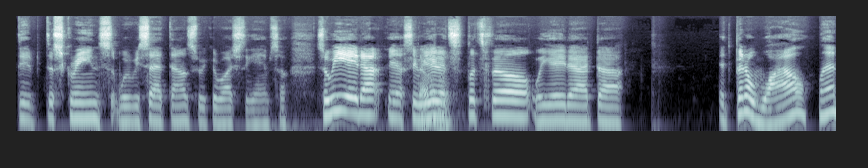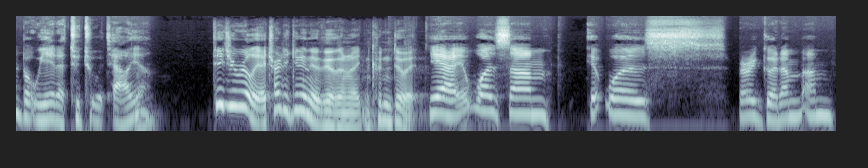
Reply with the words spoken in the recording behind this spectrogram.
the, the screens where we sat down so we could watch the game. So so we ate at yeah, so we ate at was Splitsville. We ate at uh, it's been a while, Len, but we ate at Tutto Italia. Did you really? I tried to get in there the other night and couldn't do it. Yeah, it was um it was very good. I'm I'm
